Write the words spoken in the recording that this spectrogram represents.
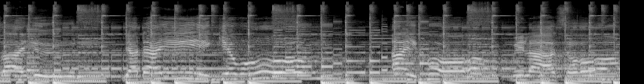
สายอื่นอย่าได้เกี่ยววนไอ้ขอเวลาสอง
